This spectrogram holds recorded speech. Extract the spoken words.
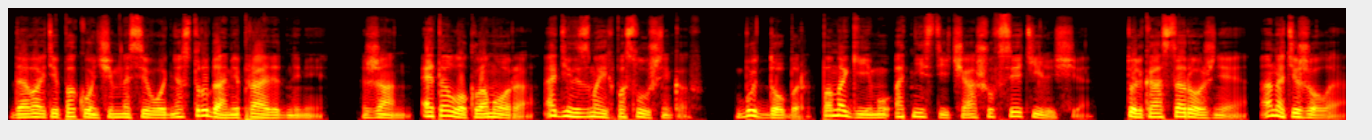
«Давайте покончим на сегодня с трудами праведными. Жан, это Лок Ламора, один из моих послушников. Будь добр, помоги ему отнести чашу в святилище. Только осторожнее, она тяжелая».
